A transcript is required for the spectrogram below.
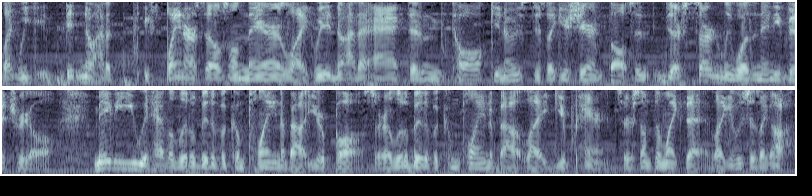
like we didn't know how to explain ourselves on there, like we didn't know how to act and talk, you know, it's just like you're sharing thoughts and there certainly wasn't any vitriol. Maybe you would have a little bit of a complaint about your boss or a little bit of a complaint about like your parents or something like that. Like it was just like, oh,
